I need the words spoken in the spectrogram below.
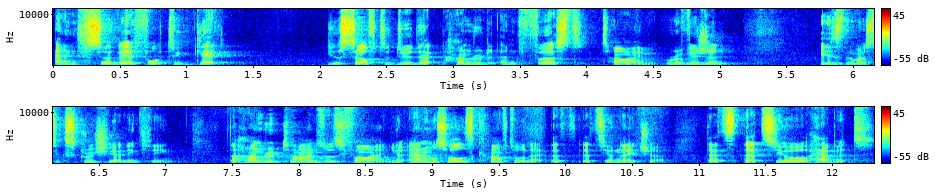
And so, therefore, to get yourself to do that 101st time revision is the most excruciating thing. The 100 times was fine. Your animal soul is comfortable with that. That's, that's your nature, that's, that's your habit.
